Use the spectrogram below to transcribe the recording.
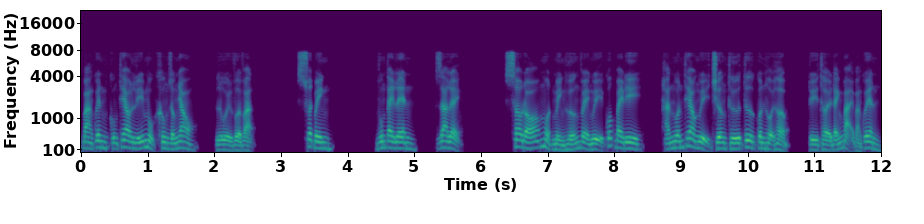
Bàng quên cũng theo lý mục không giống nhau, lùi vừa vặn. Xuất binh, vung tay lên, ra lệnh. Sau đó một mình hướng về Ngụy quốc bay đi, hắn muốn theo Ngụy Trương thứ tư quân hội hợp, tùy thời đánh bại Bàng quên.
